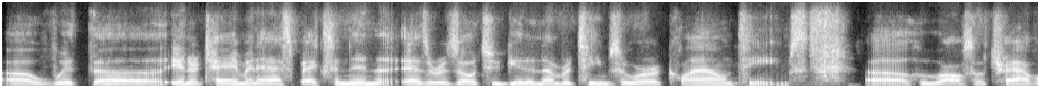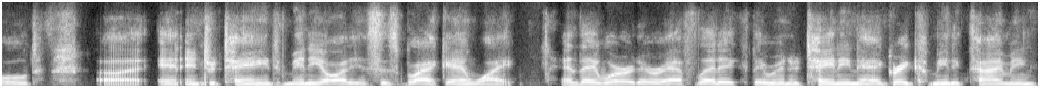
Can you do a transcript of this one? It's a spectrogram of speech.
uh, with uh, entertainment aspects. And then as a result, you get a number of teams who are clown teams uh, who also traveled uh, and entertained many audiences, black and white. And they were. They were athletic. They were entertaining. They had great comedic timing.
